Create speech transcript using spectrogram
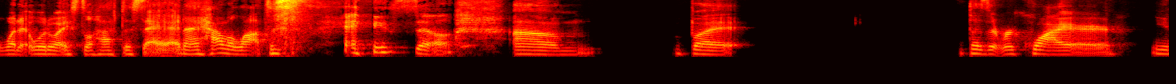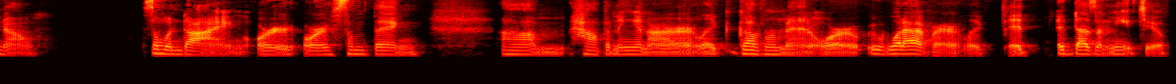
what what do I still have to say? And I have a lot to say still. Um, but does it require, you know, someone dying or or something um, happening in our like government or whatever? Like it it doesn't need to.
